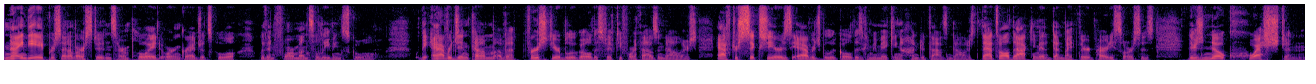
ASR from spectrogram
98% of our students are employed or in graduate school within four months of leaving school. The average income of a first year Blugold is $54,000. After six years, the average Blugold is going to be making $100,000. That's all documented, done by third party sources. There's no question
